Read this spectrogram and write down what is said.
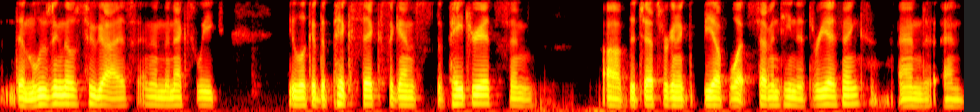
them losing those two guys, and then the next week, you look at the pick six against the Patriots, and uh, the Jets were going to be up what seventeen to three, I think, and and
